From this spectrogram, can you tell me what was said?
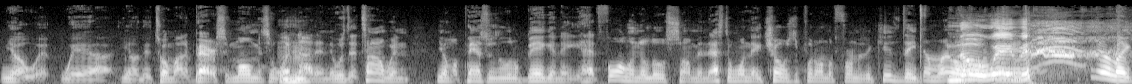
you know, where, where uh, you know they're talking about embarrassing moments and whatnot, Mm-hmm. and there was that time when you know my pants was a little big and they had fallen a little something, and that's the one they chose to put on the front of the Kidsday. I'm like, No oh, way, man. You know, like,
